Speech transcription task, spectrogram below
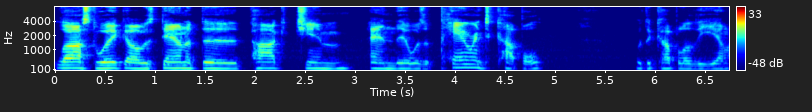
last week I was down at the park gym and there was a parent couple with a couple of the young,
